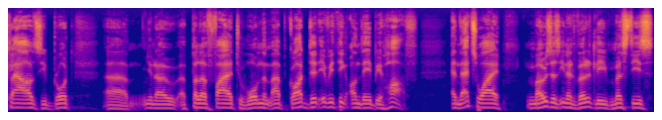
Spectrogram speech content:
clouds, He brought, um, you know, a pillar of fire to warm them up. God did everything on their behalf. And that's why Moses inadvertently missed his,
